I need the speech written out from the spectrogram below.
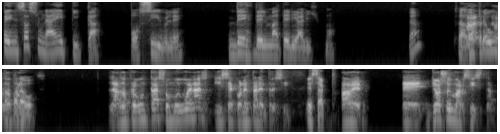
pensás una ética posible desde el materialismo? O sea, Vale, dos preguntas dos para preguntas. vos. Las dos preguntas son muy buenas y se conectan entre sí. Exacto. A ver, eh, yo soy marxista.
